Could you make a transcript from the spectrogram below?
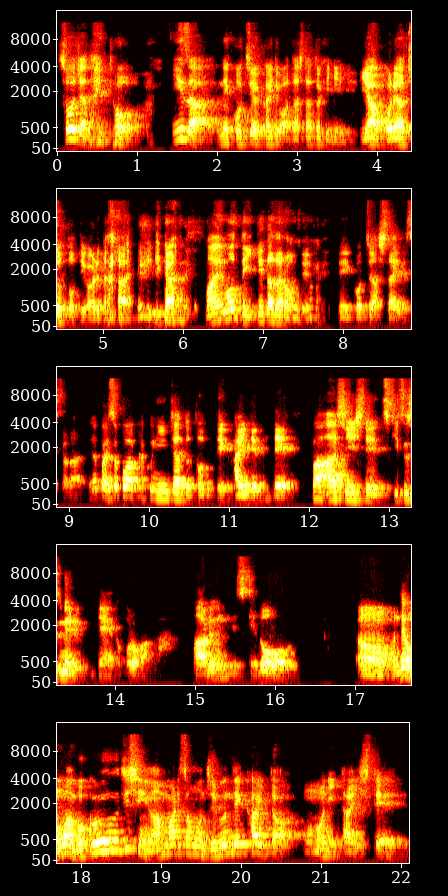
そうじゃないと、いざね、こっちが書いて渡した時に、いや、これはちょっとって言われたら、いや、前もって言ってただろうって、ね、こっちはしたいですから、やっぱりそこは確認ちゃんと取って書いてるんで、まあ安心して突き進めるみたいなところはあるんですけど、うん、でもまあ僕自身あんまりその自分で書いたものに対して、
